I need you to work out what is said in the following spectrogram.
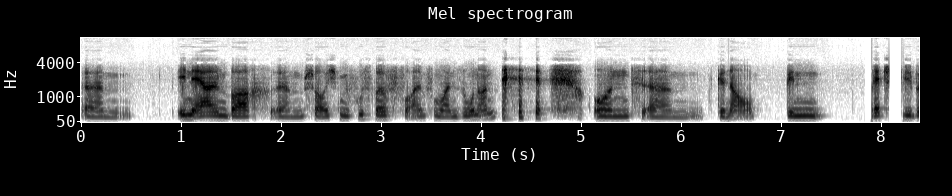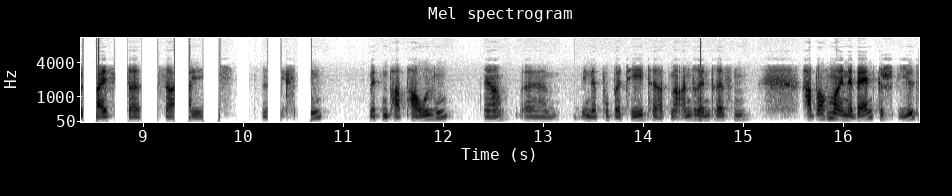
Ähm, in Erlenbach ähm, schaue ich mir Fußball vor allem von meinem Sohn an. und ähm, genau, bin Brettspiel begeistert, seit ich sechs bin, mit ein paar Pausen. Ja, ähm, in der Pubertät, hat man andere Interessen. Habe auch mal in der Band gespielt.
